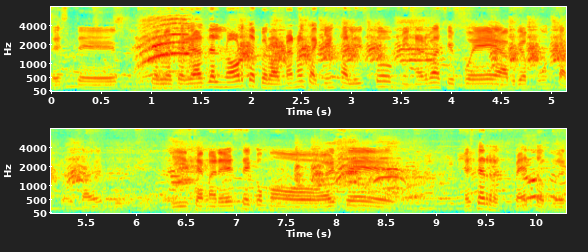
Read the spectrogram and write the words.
este cervecerías del norte, pero al menos aquí en Jalisco Minerva sí fue abrió punta, pues, ¿sabes? Y se merece como ese ese respeto, pues.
